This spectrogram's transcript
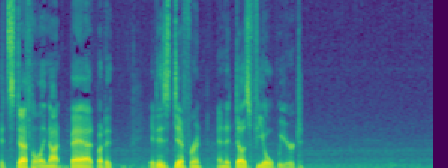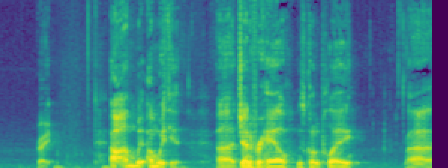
it's definitely not bad, but it it is different, and it does feel weird. Right. Uh, I'm with, I'm with you. Uh, Jennifer Hale is going to play uh,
